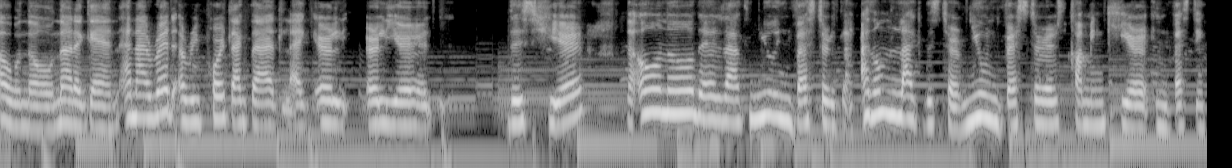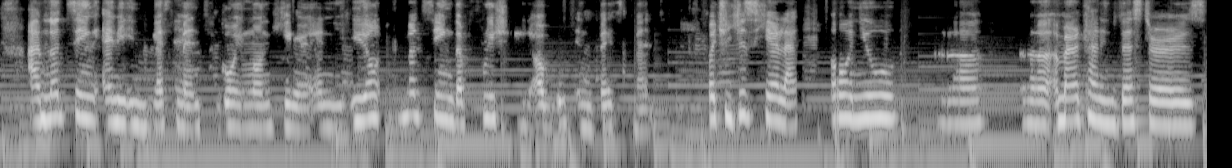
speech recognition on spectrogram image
oh no not again. And i read a report like that like early earlier this year that oh no there's like new investors like i don't like this term new investors coming here investing. I'm not seeing any investment going on here. And you don't you're not seeing the fruition of this investment. But you just hear like, oh, new uh, uh, American investors,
